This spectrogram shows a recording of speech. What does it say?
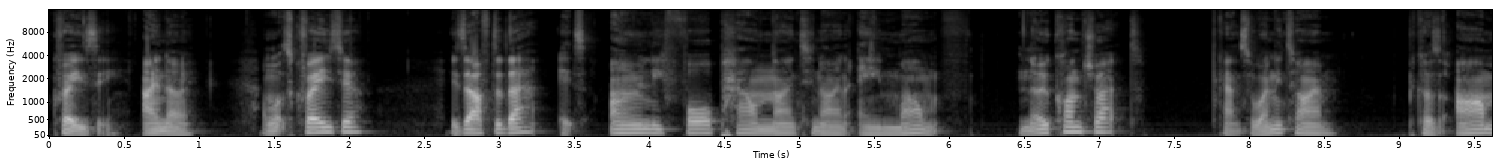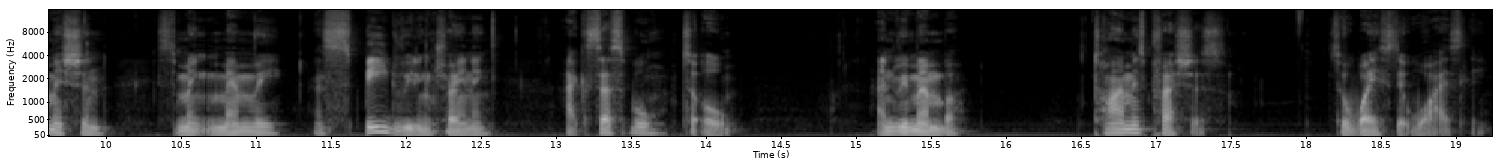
Crazy, I know. And what's crazier is after that, it's only £4.99 a month. No contract, cancel anytime, because our mission is to make memory and speed reading training accessible to all. And remember, time is precious, so waste it wisely.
